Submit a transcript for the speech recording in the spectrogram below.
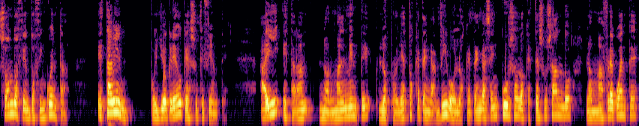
son 250. ¿Está bien? Pues yo creo que es suficiente. Ahí estarán normalmente los proyectos que tengas vivos, los que tengas en curso, los que estés usando, los más frecuentes.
